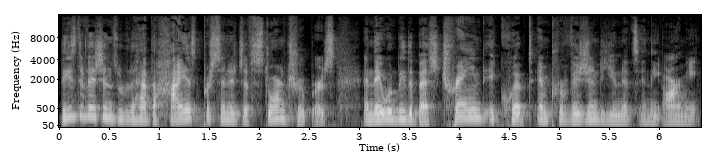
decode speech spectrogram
These divisions would have the highest percentage of stormtroopers, and they would be the best trained, equipped, and provisioned units in the army.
